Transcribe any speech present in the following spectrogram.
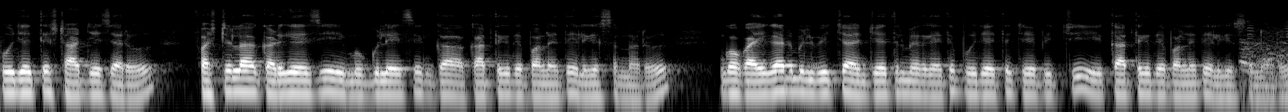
పూజ అయితే స్టార్ట్ చేశారు. ఫస్ట్ ఇలా కడిగేసి ముగ్గులేసి ఇంకా కార్తీక దీపాలను అయితే వెలిగిస్తున్నారు. ఇంకొక అయ్యగారిని పిలిపించి ఆయన చేతుల మీదకి అయితే పూజ అయితే చేపించి కార్తీక దీపాలను అయితే వెలిగిస్తున్నారు.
